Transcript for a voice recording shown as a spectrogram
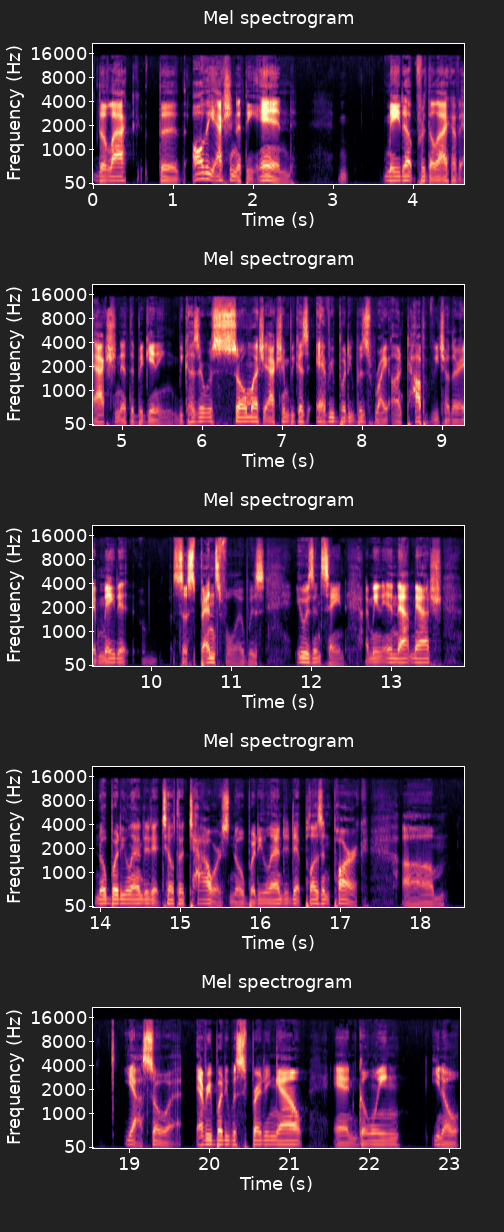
the lack the all the action at the end made up for the lack of action at the beginning because there was so much action because everybody was right on top of each other. It made it suspenseful. It was it was insane. I mean, in that match, nobody landed at Tilted Towers. Nobody landed at Pleasant Park. Um, yeah, so uh, everybody was spreading out and going, you know,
